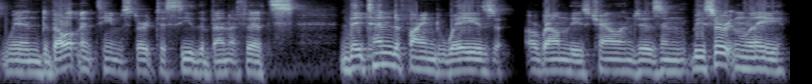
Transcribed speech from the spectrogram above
when development teams start to see the benefits, they tend to find ways around these challenges. And we certainly,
